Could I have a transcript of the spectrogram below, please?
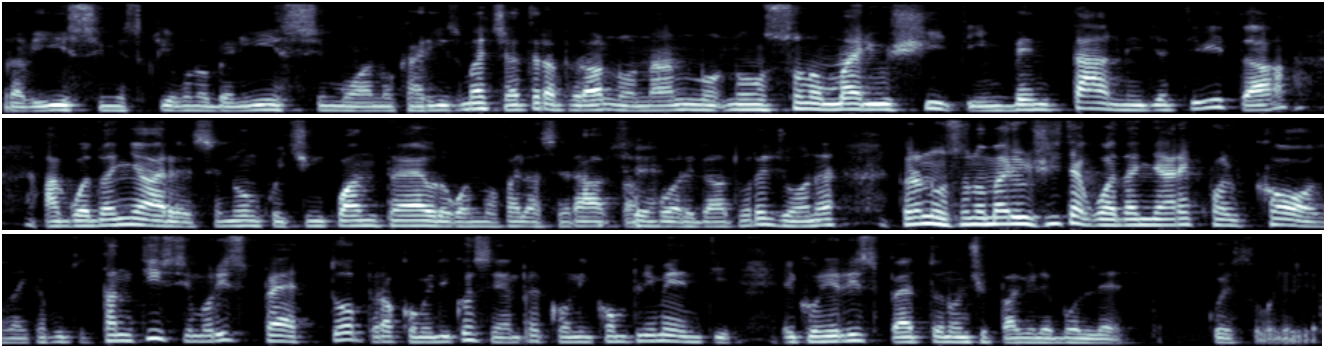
bravissimi, scrivono benissimo, hanno carisma, eccetera, però non, hanno, non sono mai riusciti in vent'anni di attività a guadagnare, se non quei 50 euro quando fai la serata Sì. fuori dalla tua regione, però non sono mai riusciti a guadagnare qualcosa, hai capito? Tantissimo rispetto, però come dico sempre, con i complimenti e con il rispetto non ci paghi le bollette. Questo voglio dire.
